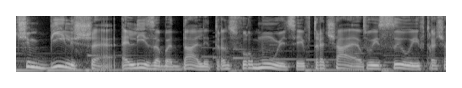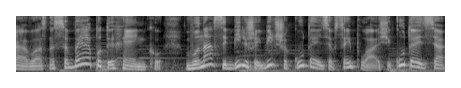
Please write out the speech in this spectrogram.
чим більше Елізабет далі трансформується і втрачає свої сили, і втрачає власне себе потихеньку, вона все більше і більше кутається в цей плащ. І кутається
